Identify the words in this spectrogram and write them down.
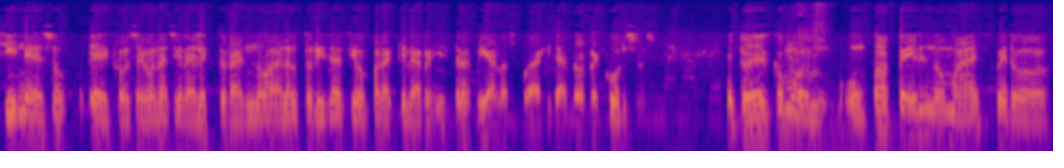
sin eso, el Consejo Nacional Electoral no da la autorización para que la registraduría nos pueda girar los recursos. Entonces, es como un papel no más, pero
